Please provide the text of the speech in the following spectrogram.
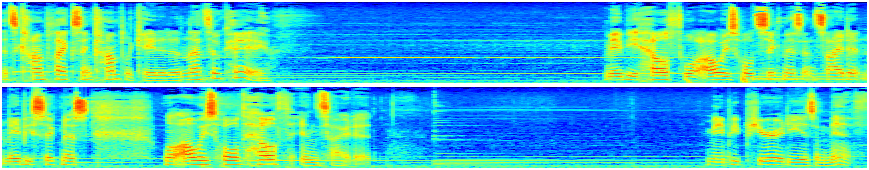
it's complex and complicated and that's okay. Maybe health will always hold sickness inside it, and maybe sickness will always hold health inside it. Maybe purity is a myth.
